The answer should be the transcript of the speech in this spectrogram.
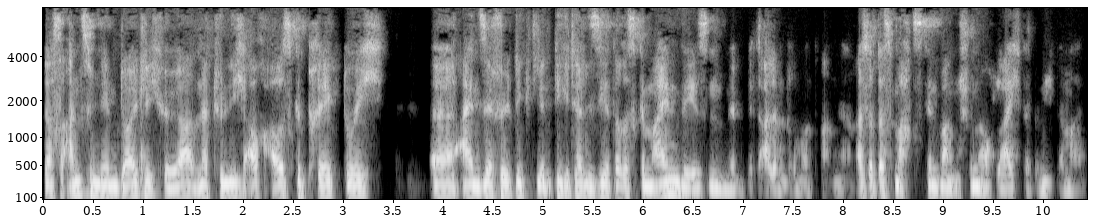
das anzunehmen, deutlich höher. Natürlich auch ausgeprägt durch äh, ein sehr viel digitalisierteres Gemeinwesen mit, mit allem drum und dran. Ja. Also das macht es den Banken schon auch leichter, bin ich der Meinung.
